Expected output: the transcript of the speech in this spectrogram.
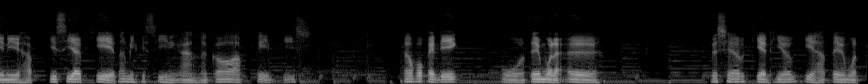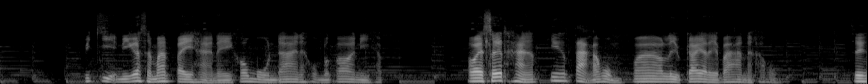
อันนี้ครับ PC อัปเกรดต้องมี PC หนึ่งอันแล้วก็อัปเกรดดิชแล้วก็โปรแกรด็กโอ้โหเต็มหมดอะเออได้เชฟอัปเกรดฮีอัปเกรดครับเต็มไปหมดวิกินี้ก็สามารถไปหาในข้อมูลได้นะครับผมแล้วก็อันนี้ครับ เอาไว้เซิร์ชหาที่ต่างๆครับผมว่าเราอยู่ใกล้อะไรบ้างนะครับผม ซึ่ง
